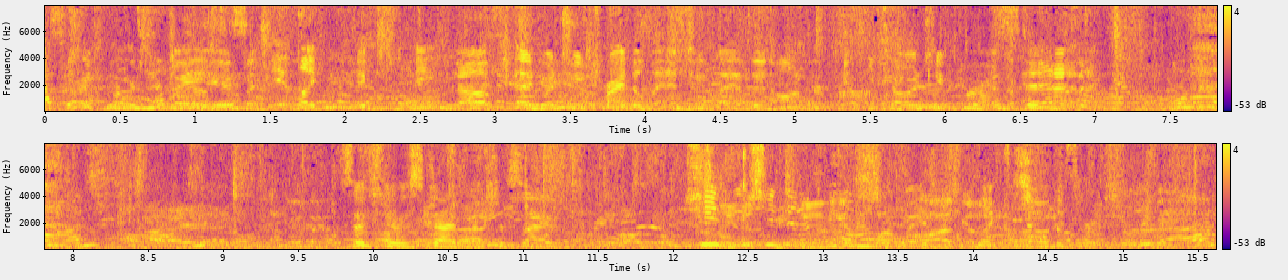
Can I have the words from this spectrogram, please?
after the first wave, it like extreme up, and when she tried to land, she landed on her pinky toe and she bruised it. So she was done with the side. She she did a few more waves, but like no, this hurts really bad.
